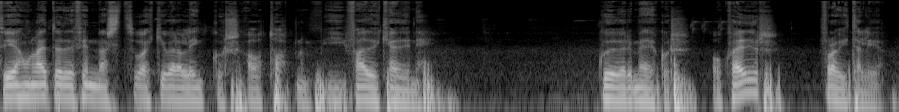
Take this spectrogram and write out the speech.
því að hún lætur þið finnast og ekki vera lengur á toppnum í fæðukæðinni. Guð veri með ykkur og hvaðjur frá Ítalíu.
